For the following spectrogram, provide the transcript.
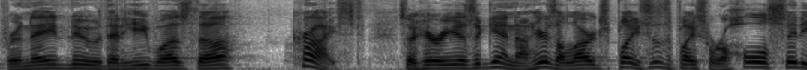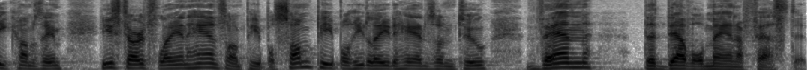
For they knew that he was the Christ. So here he is again. Now, here's a large place. This is a place where a whole city comes to him. He starts laying hands on people. Some people he laid hands on to, then the devil manifested.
